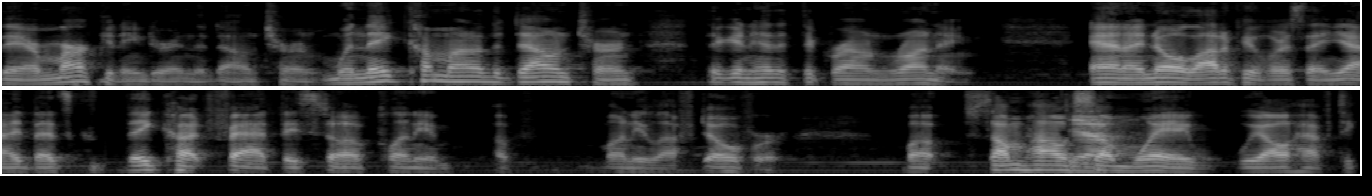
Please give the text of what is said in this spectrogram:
they are marketing during the downturn. When they come out of the downturn, they're going to hit the ground running. And I know a lot of people are saying, "Yeah, that's they cut fat. They still have plenty of, of money left over." But somehow, yeah. some way, we all have to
